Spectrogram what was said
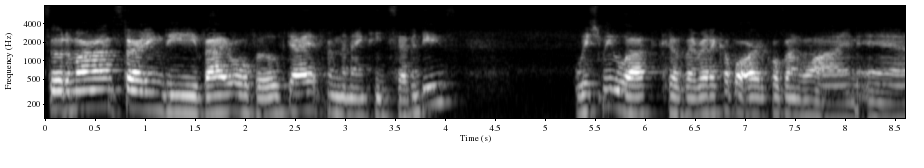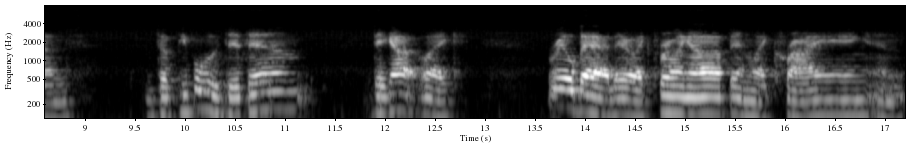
So tomorrow I'm starting the viral Vogue diet from the 1970s. Wish me luck because I read a couple articles online and the people who did them, they got like real bad. They were like throwing up and like crying and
